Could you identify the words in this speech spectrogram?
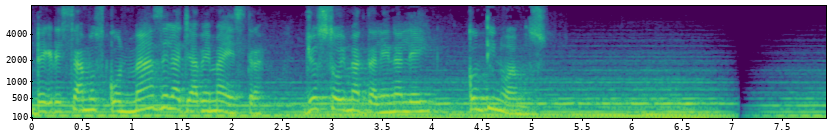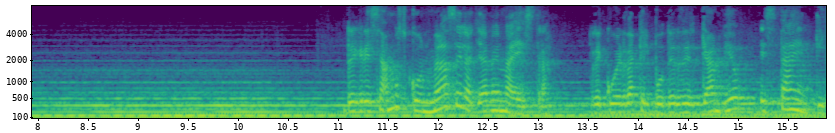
Regresamos con más de la llave maestra. Yo soy Magdalena Ley. Continuamos. Regresamos con más de la llave maestra. Recuerda que el poder del cambio está en ti.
